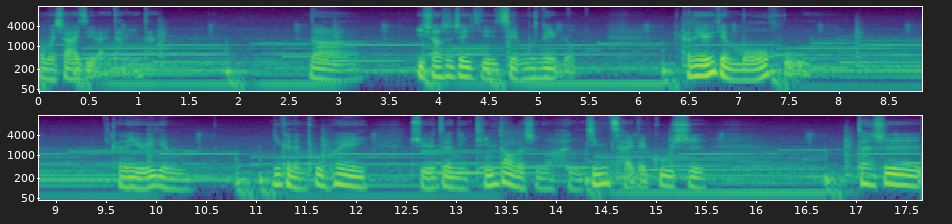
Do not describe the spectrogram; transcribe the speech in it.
我们下一集来谈一谈。那以上是这一集的节目内容，可能有一点模糊，可能有一点，你可能不会觉得你听到了什么很精彩的故事，但是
